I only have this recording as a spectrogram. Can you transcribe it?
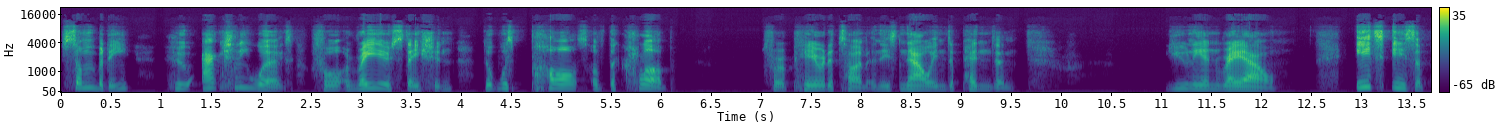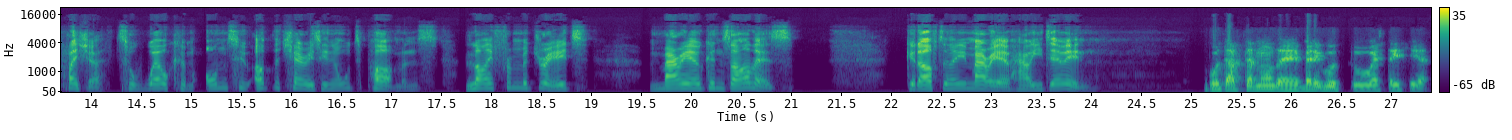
Somebody who actually worked for a radio station that was part of the club for a period of time and is now independent. Union Rayo. It is a pleasure to welcome onto Up the Cherries in all departments, live from Madrid, Mario Gonzalez. Good afternoon, Mario. How are you doing? Good afternoon. Uh, very good to stay here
